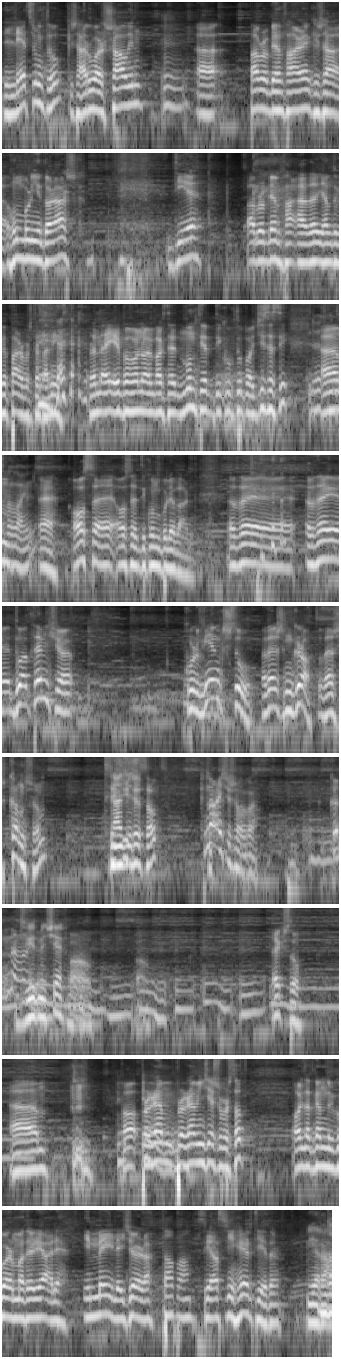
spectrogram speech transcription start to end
lehtshëm këtu, kisha harruar shallin. Ëh, mm. uh, pa problem fare, kisha humbur një dorashkë. Dje pa problem fare, edhe jam duke parë për të tani. Prandaj e po vonojmë pak se mund të jetë diku këtu po gjithsesi. Duhet të kontrollojmë. Um, eh, ose ose diku në bulevard. Dhe dhe dua të them që kur vjen kështu, edhe është ngrohtë, edhe është këndshëm. Ti na sot. Kënaqesh ore. Kënaqesh. Gjithë me qejf. Po. po. E kështu. Ehm. Po, program programin që është për sot. Olta të kam dërguar materiale, emaile e gjëra. Po, po. Si asnjëherë tjetër. Mirë.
